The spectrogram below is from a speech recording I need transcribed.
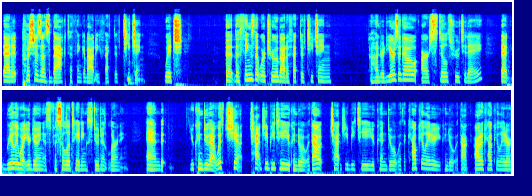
that it pushes us back to think about effective teaching, which the the things that were true about effective teaching 100 years ago are still true today that really what you're doing is facilitating student learning. And you can do that with chat, chat gpt you can do it without chat gpt you can do it with a calculator you can do it without out a calculator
